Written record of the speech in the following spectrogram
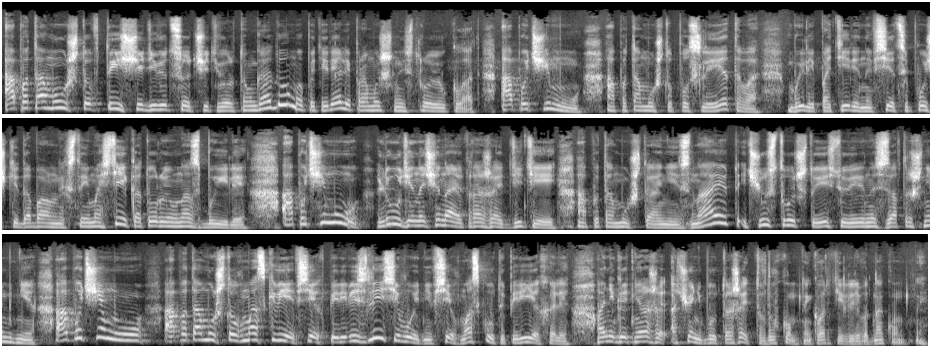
А потому что в 1904 году мы потеряли промышленный строй и уклад. А почему? А потому что после этого были потеряны все цепочки добавленных стоимостей, которые у нас были. А почему люди начинают рожать детей? А потому что они знают и чувствуют, что есть уверенность в завтрашнем дне. А почему? А потому что в Москве всех перевезли сегодня, все в Москву-то переехали. Они говорят, не рожать. А что они будут рожать-то в двухкомнатной квартире или в однокомнатной?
